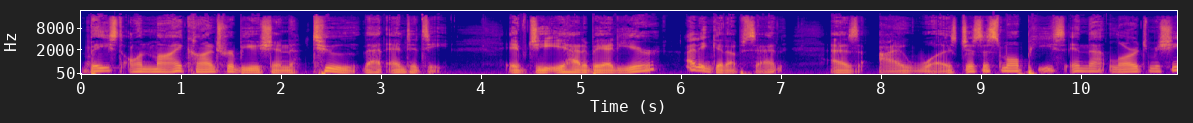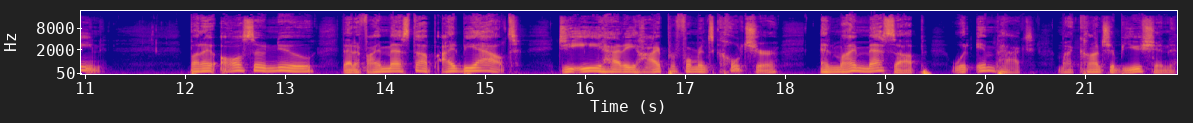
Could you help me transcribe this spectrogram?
based on my contribution to that entity. If GE had a bad year, I didn't get upset as I was just a small piece in that large machine. But I also knew that if I messed up, I'd be out. GE had a high performance culture and my mess up would impact my contribution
